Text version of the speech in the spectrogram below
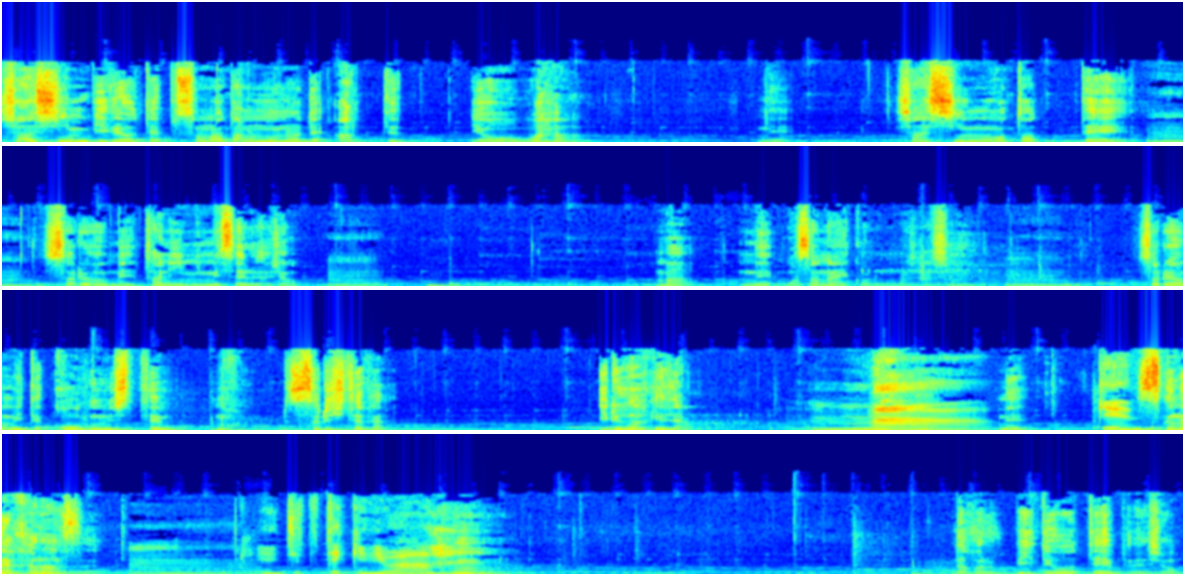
写真ビデオテープその他のものであって要はね写真を撮ってえうん。それをね他人に見せるでしょ？うん。まあね幼い頃の写真。うん。それを見て興奮してする人がいるわけじゃん。まあ、ね？現少なからず。うん。現実的には、うん。だからビデオテープでしょ？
